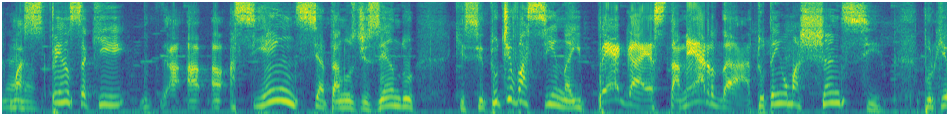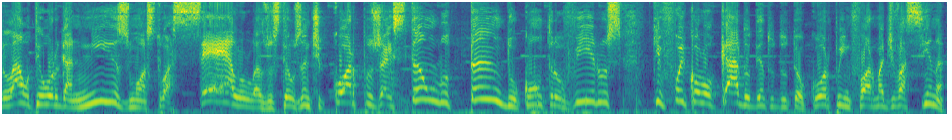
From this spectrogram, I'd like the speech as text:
mas pensa que a, a- a ciência está nos dizendo que se tu te vacina e pega esta merda, tu tem uma chance, porque lá o teu organismo, as tuas células, os teus anticorpos já estão lutando contra o vírus que foi colocado dentro do teu corpo em forma de vacina.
